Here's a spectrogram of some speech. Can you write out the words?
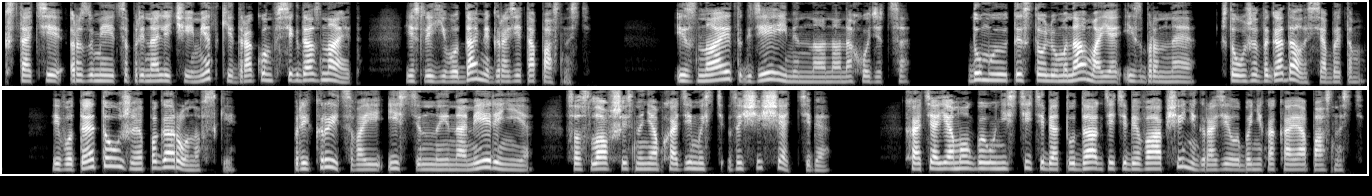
Кстати, разумеется, при наличии метки дракон всегда знает, если его даме грозит опасность и знает, где именно она находится. Думаю, ты столь умна, моя избранная, что уже догадалась об этом. И вот это уже по-гороновски. Прикрыть свои истинные намерения, сославшись на необходимость защищать тебя. Хотя я мог бы унести тебя туда, где тебе вообще не грозила бы никакая опасность.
